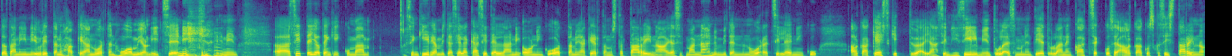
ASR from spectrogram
tota niin, niin yrittänyt hakea nuorten huomion itseeni, mm. niin äh, sitten jotenkin kun mä sen kirjan, mitä siellä käsitellään, niin olen niin kuin ottanut ja kertonut sitä tarinaa. Ja sitten mä oon nähnyt, miten ne nuoret silleen niin kuin alkaa keskittyä ja niihin silmiin tulee semmoinen tietynlainen katse, kun se alkaa, koska siis tarino,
